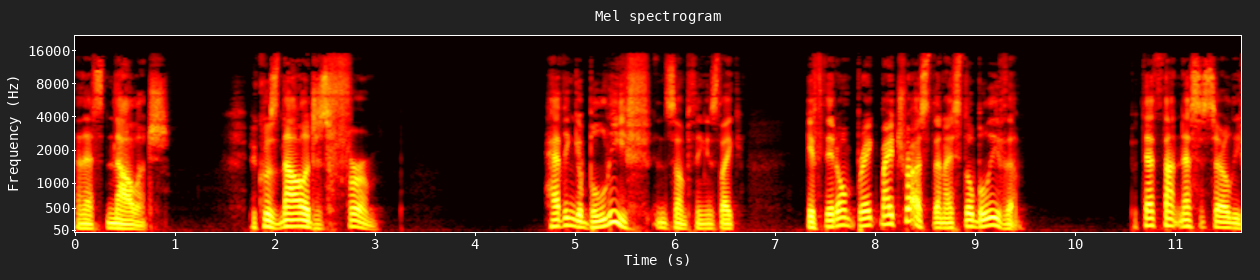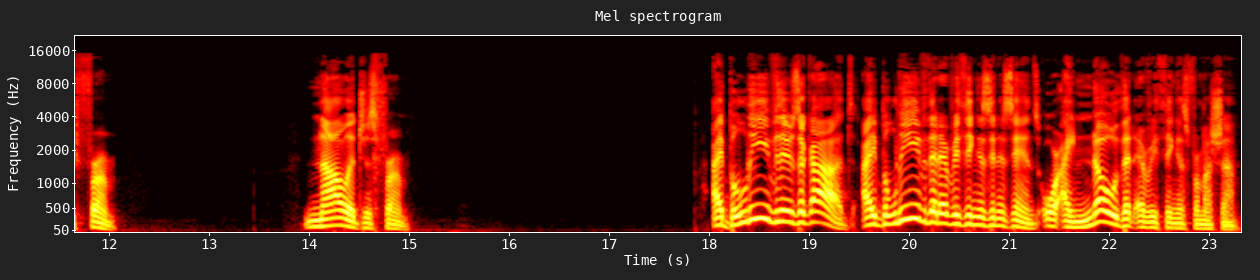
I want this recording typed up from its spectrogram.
And that's knowledge. Because knowledge is firm. Having a belief in something is like, if they don't break my trust, then I still believe them. But that's not necessarily firm. Knowledge is firm. I believe there's a God. I believe that everything is in his hands, or I know that everything is from Hashem.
